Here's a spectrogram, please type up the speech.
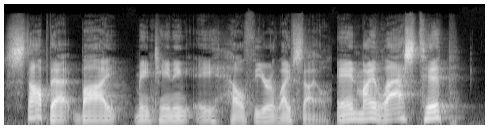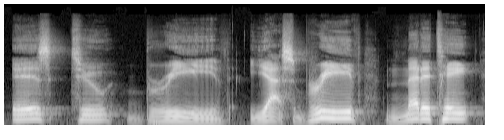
stop that by maintaining a healthier lifestyle. And my last tip is to breathe. Yes, breathe, meditate,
